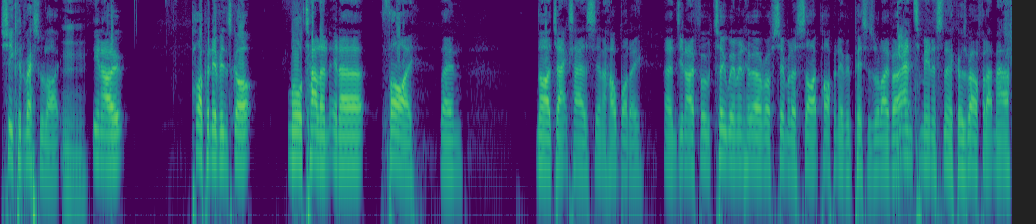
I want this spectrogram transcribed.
she could wrestle like. Mm. You know, Piper Niven's got more talent in her thigh than Nia Jax has in her whole body. And, you know, for two women who are of similar size, Piper Niven pisses all over, yeah. and Tamina Snuka as well, for that matter.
